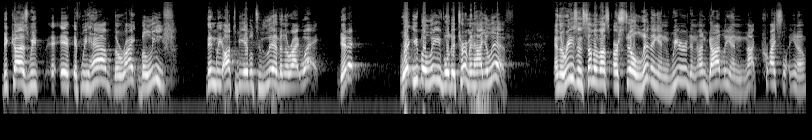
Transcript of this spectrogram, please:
because we, if, if we have the right belief, then we ought to be able to live in the right way. Get it? What you believe will determine how you live. And the reason some of us are still living in weird and ungodly and not Christ, you know,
